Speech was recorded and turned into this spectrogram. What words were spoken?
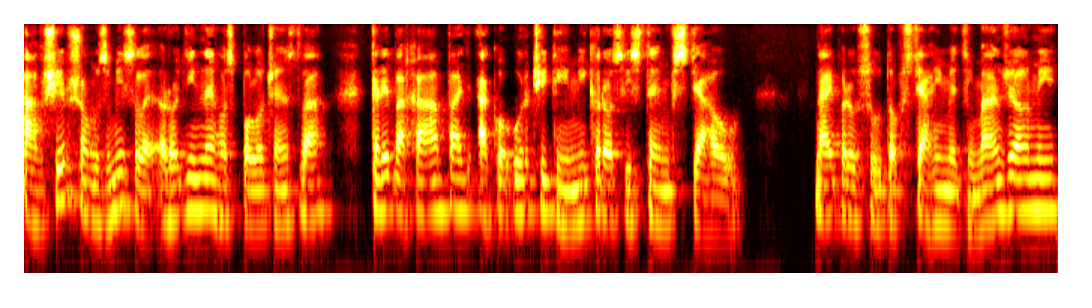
a v širšom zmysle rodinného spoločenstva treba chápať ako určitý mikrosystém vzťahov. Najprv sú to vzťahy medzi manželmi,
